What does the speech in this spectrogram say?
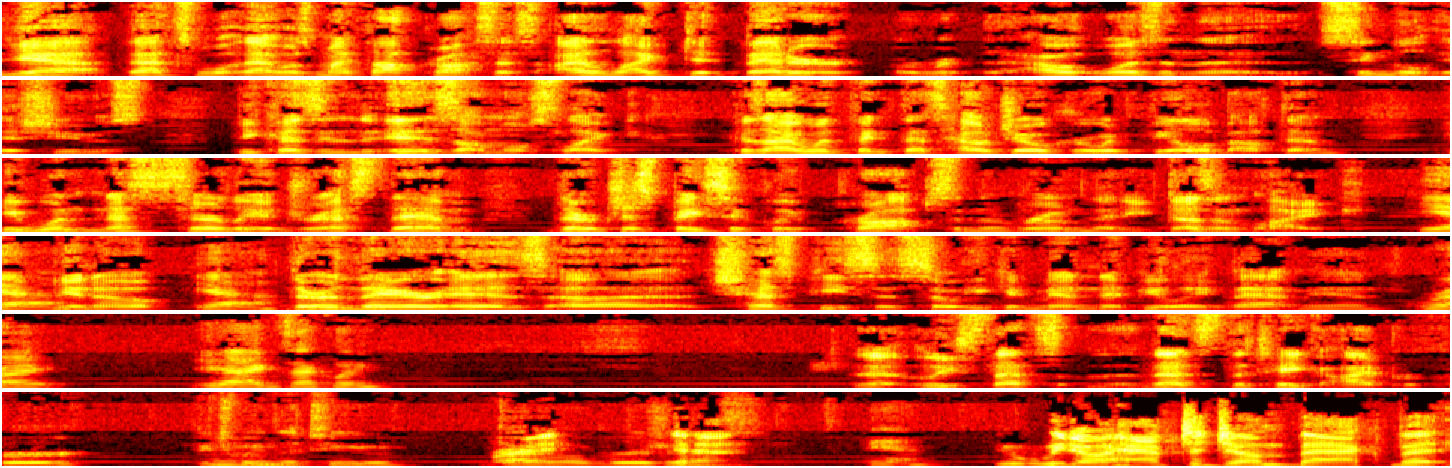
yeah. That's what that was my thought process. I liked it better or how it was in the single issues because it is almost like because I would think that's how Joker would feel about them. He wouldn't necessarily address them. They're just basically props in the room that he doesn't like. yeah. You know, Yeah. they're there as uh, chess pieces so he can manipulate Batman. Right. Yeah. Exactly. At least that's that's the take I prefer between mm-hmm. the two Right. dialogue versions. Yeah. Yeah. we don't have to jump back, but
